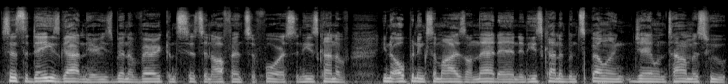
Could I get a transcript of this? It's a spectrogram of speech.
since the day he's gotten here, he's been a very consistent offensive force, and he's kind of you know opening some eyes on that end, and he's kind of been spelling Jalen Thomas, who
